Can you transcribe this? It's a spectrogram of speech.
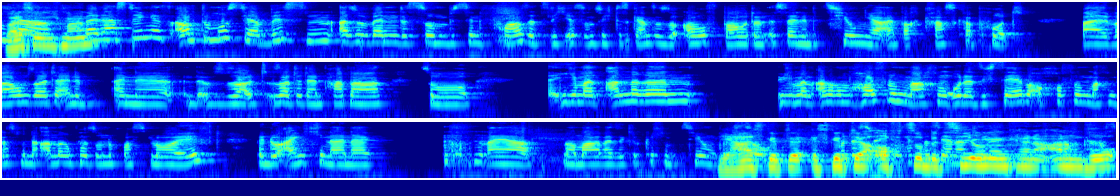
Weißt du, was ich meine? Weil das Ding ist auch, du musst ja wissen, also wenn das so ein bisschen vorsätzlich ist und sich das Ganze so aufbaut, dann ist deine Beziehung ja einfach krass kaputt. Weil warum sollte eine, eine, sollte dein Partner so jemand anderen, jemand anderem Hoffnung machen oder sich selber auch Hoffnung machen, dass mit einer anderen Person noch was läuft, wenn du eigentlich in einer, naja, normalerweise glücklichen Beziehung bist. Ja, so. es gibt ja, es gibt ja oft so ja Beziehungen, natürlich keine Ahnung, wo,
